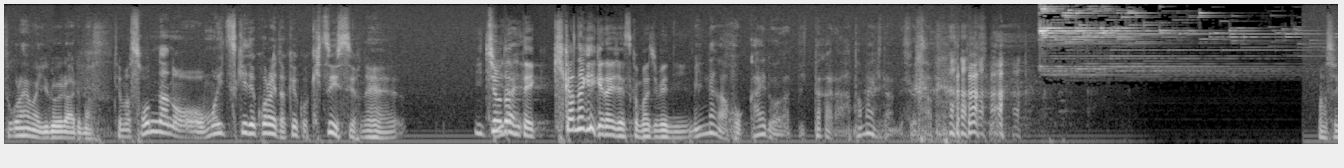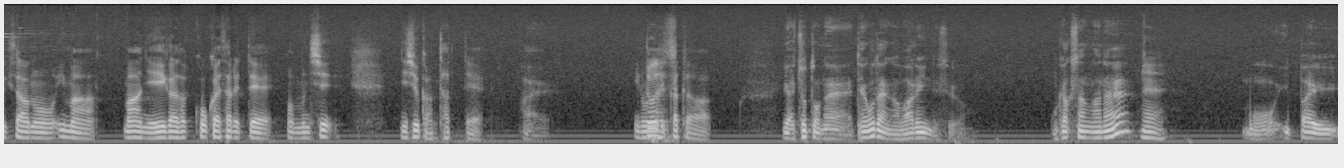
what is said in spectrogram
そこら辺はいろいろあります。でもそんなの思いつきで来られたら結構きついですよね。一応だって聞かなきゃいけないじゃないですか真面目に。みんなが北海道だって言ったから頭にきたんですよ。多 分まあ鈴木さんあの今まあに映画が公開されて、まあ、2, 週2週間経ってはい。いろんな方。いやちょっとね手応えが悪いんですよ。お客さんがねねもういっぱい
